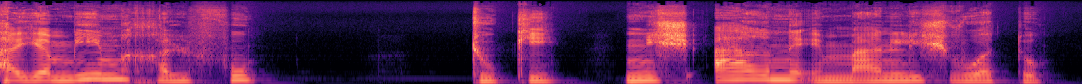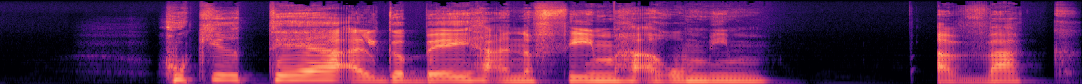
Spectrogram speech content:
הימים חלפו. תוכי נשאר נאמן לשבועתו. הוא קרטע על גבי הענפים הערומים. אבק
